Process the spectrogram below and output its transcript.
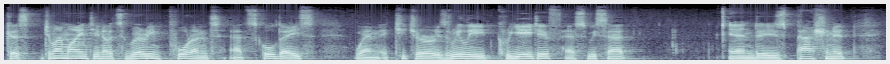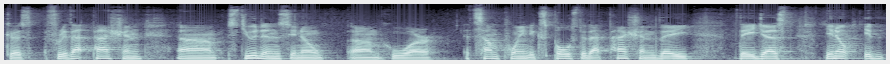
Because to my mind, you know, it's very important at school days when a teacher is really creative, as we said, and is passionate because through that passion, um, students, you know, um, who are at some point exposed to that passion, they they just you know it,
